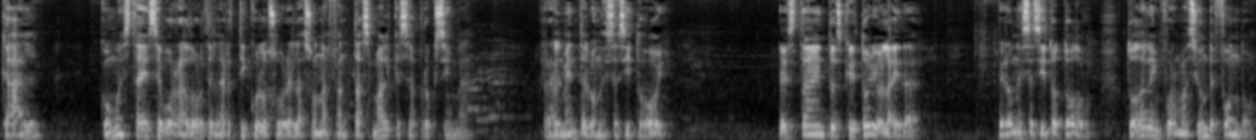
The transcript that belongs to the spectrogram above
Cal, ¿cómo está ese borrador del artículo sobre la zona fantasmal que se aproxima? Realmente lo necesito hoy. Está en tu escritorio, Laida. Pero necesito todo, toda la información de fondo.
